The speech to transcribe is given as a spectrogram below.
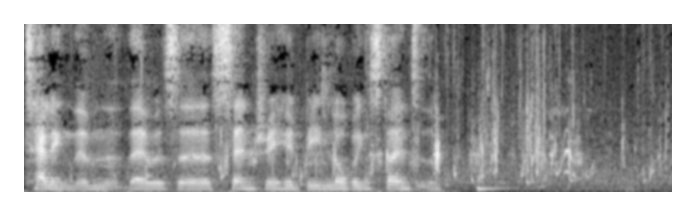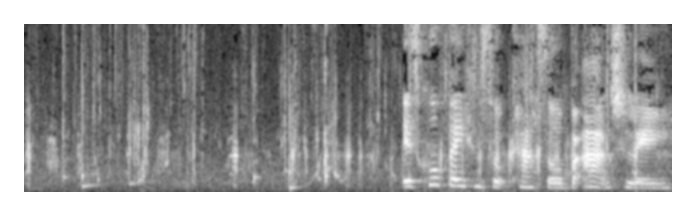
telling them that there was a sentry who'd be lobbing stones at them it's called Baconsthorpe Castle but actually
